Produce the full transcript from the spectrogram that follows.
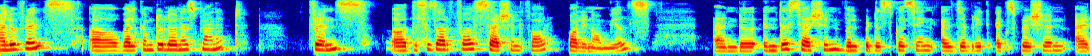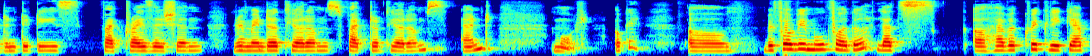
Hello friends, uh, welcome to Learner's Planet. Friends, uh, this is our first session for polynomials and uh, in this session we'll be discussing algebraic expression, identities, factorization, remainder theorems, factor theorems and more. Okay, uh, before we move further, let's uh, have a quick recap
